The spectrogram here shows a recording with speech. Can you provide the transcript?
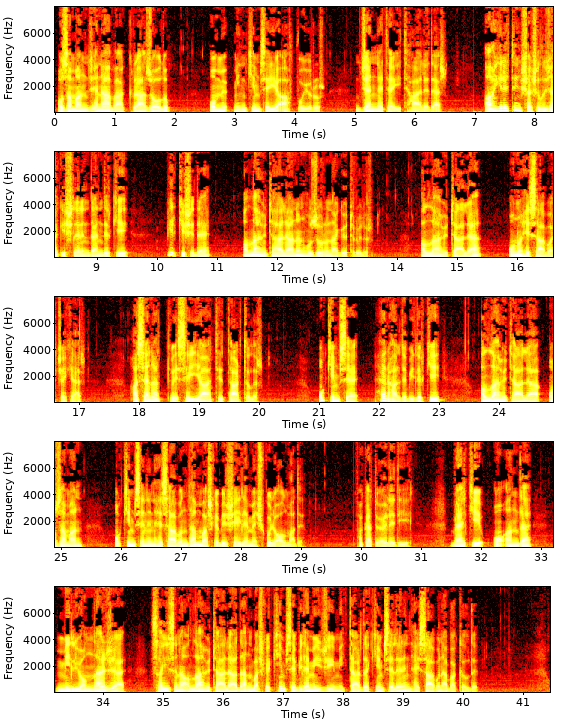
O zaman Cenab-ı Hak razı olup o mümin kimseyi af buyurur, cennete ithal eder. Ahiretin şaşılacak işlerindendir ki bir kişi de Allahü Teala'nın huzuruna götürülür. Allahü Teala onu hesaba çeker. Hasenat ve seyyiati tartılır. O kimse herhalde bilir ki Allahü Teala o zaman o kimsenin hesabından başka bir şeyle meşgul olmadı. Fakat öyle değil. Belki o anda milyonlarca sayısını Allahü Teala'dan başka kimse bilemeyeceği miktarda kimselerin hesabına bakıldı.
